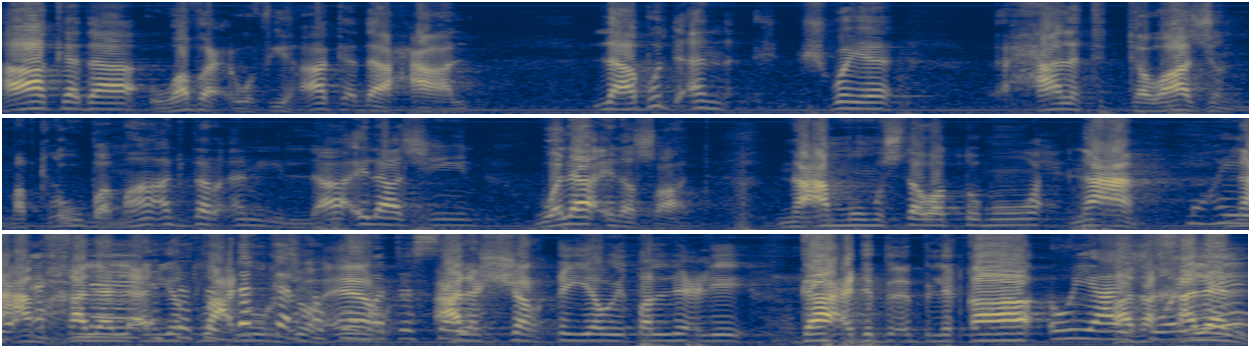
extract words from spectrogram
هكذا وضع وفي هكذا حال. لابد أن شوية حالة التوازن مطلوبة ما أقدر أميل لا إلى سين ولا إلى صاد. نعم مو مستوى الطموح. نعم نعم خلل أن يطلع نور زهير على الشرقية ويطلع لي قاعد بلقاء. هذا خلل.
